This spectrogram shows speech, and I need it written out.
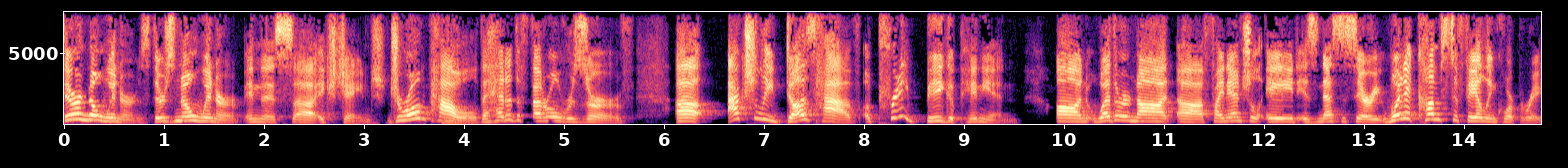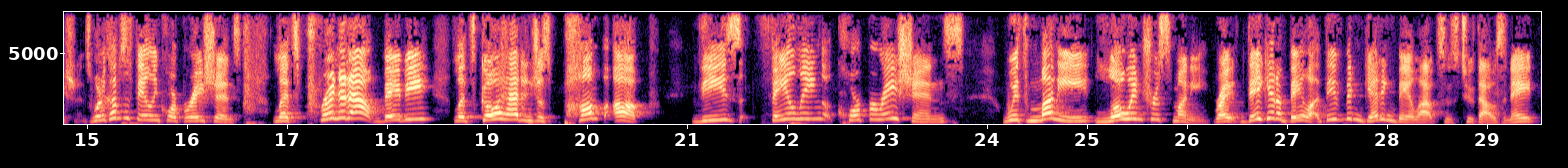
There are no winners. There's no winner in this uh, exchange. Jerome Powell, the head of the Federal Reserve, uh, actually does have a pretty big opinion on whether or not uh, financial aid is necessary when it comes to failing corporations. When it comes to failing corporations, let's print it out, baby. Let's go ahead and just pump up these failing corporations with money, low interest money, right? They get a bailout. They've been getting bailout since 2008.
